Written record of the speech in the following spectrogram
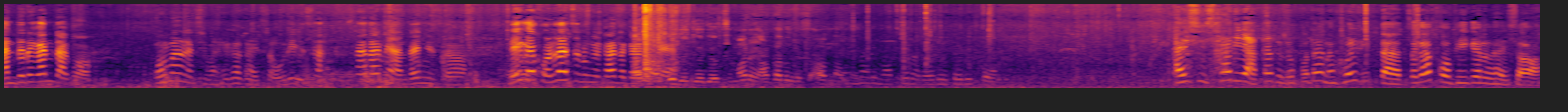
안 들어간다고. 5만 원치만 해가 있어. 우리 사, 사람이 안 다녀서. 내가 골라주는 걸 가져갈게. 마리 맞도록 우리 드릴게요. 아저씨 살이 아까 그것보다는 헐 있다. 쪄갖고 비교를 해서.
